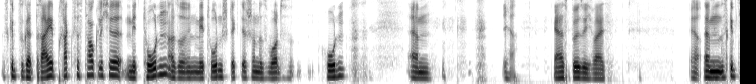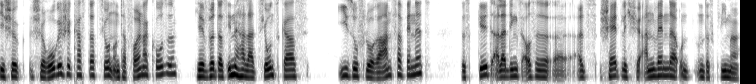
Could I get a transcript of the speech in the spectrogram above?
Es gibt sogar drei praxistaugliche Methoden. Also in Methoden steckt ja schon das Wort Hoden. Ähm, ja. Ja, ist böse, ich weiß. Ja. Ähm, es gibt die chirurgische Kastration unter Vollnarkose. Hier wird das Inhalationsgas Isofluran verwendet. Das gilt allerdings außer, äh, als schädlich für Anwender und, und das Klima.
